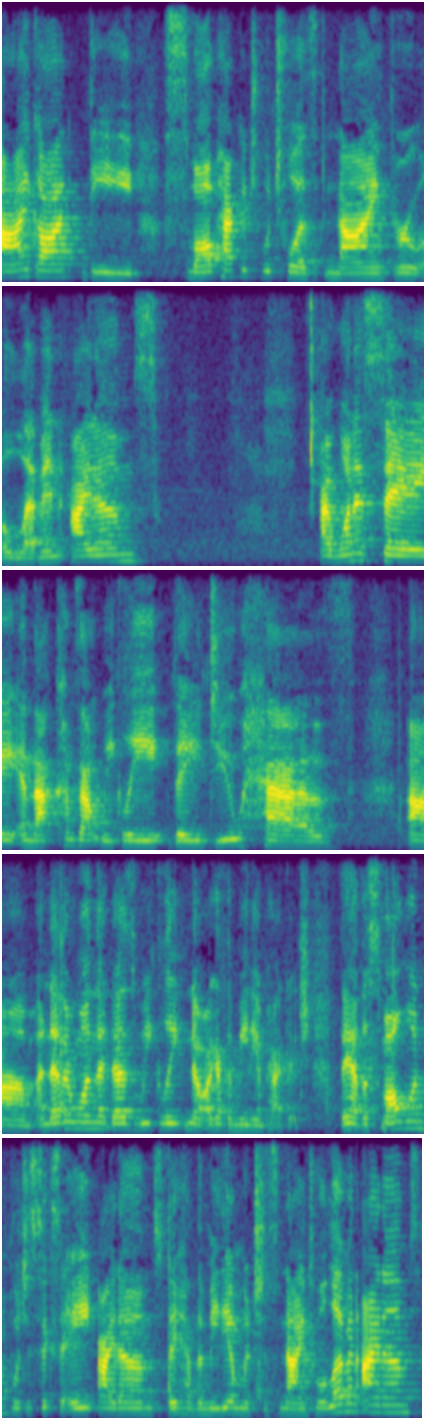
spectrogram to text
I got the small package, which was 9 through 11 items. I want to say, and that comes out weekly, they do have um, another one that does weekly. No, I got the medium package. They have the small one, which is 6 to 8 items. They have the medium, which is 9 to 11 items.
